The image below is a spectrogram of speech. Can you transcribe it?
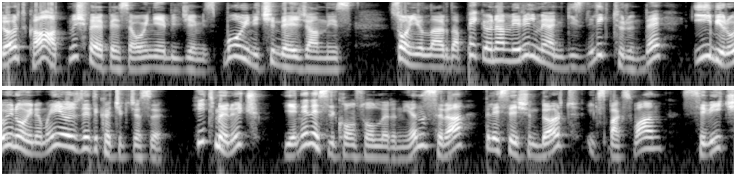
4K 60 FPS oynayabileceğimiz bu oyun için de heyecanlıyız. Son yıllarda pek önem verilmeyen gizlilik türünde iyi bir oyun oynamayı özledik açıkçası. Hitman 3 yeni nesil konsolların yanı sıra PlayStation 4, Xbox One, Switch,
